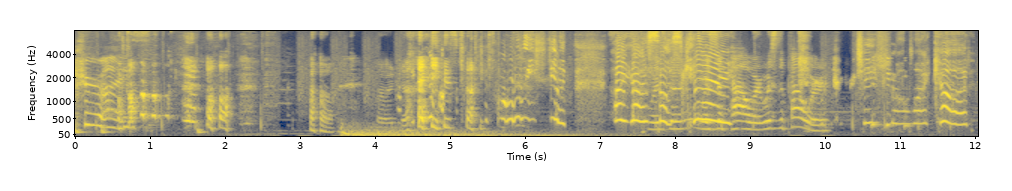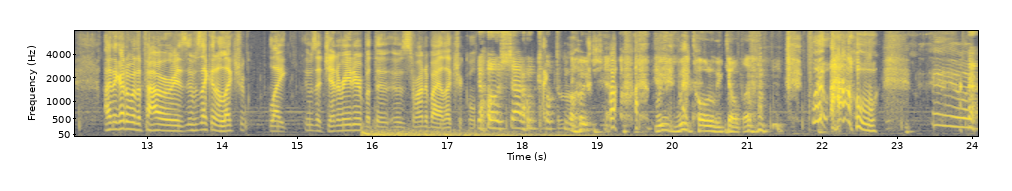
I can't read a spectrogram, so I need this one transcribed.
Christ! oh, no. He's coming. Holy shit! I got Where's, so the, where's the power? Where's the power? Jeez, oh my god! I think I know where the power is. It was like an electric, like it was a generator, but the, it was surrounded by electrical. Oh, Shadow Company. Oh shit! We we totally killed him. What? Ow! Oh my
